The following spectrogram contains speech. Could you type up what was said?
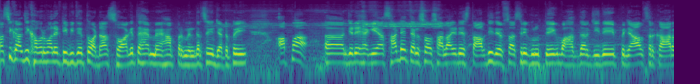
ਸਤਿ ਸ਼੍ਰੀ ਅਕਾਲ ਜੀ ਖਬਰ ਵਾਲੇ ਟੀਵੀ ਤੇ ਤੁਹਾਡਾ ਸਵਾਗਤ ਹੈ। ਮੈਂ ਹਾਂ ਪਰਮਿੰਦਰ ਸਿੰਘ ਜੱਟਪਰੀ। ਆਪਾਂ ਜਿਹੜੇ ਹੈਗੇ ਆ 350 ਸਾਲਾ ਜਿਹੜੇ ਸ਼ਤਾਬਦੀ ਦਿਵਸ ਆ ਸ੍ਰੀ ਗੁਰੂ ਤੇਗ ਬਹਾਦਰ ਜੀ ਦੇ ਪੰਜਾਬ ਸਰਕਾਰ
